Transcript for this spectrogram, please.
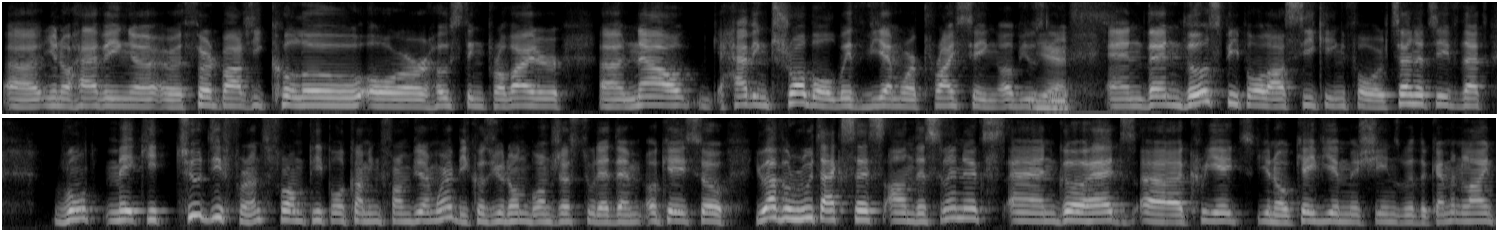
uh, you know having a, a third-party colo or hosting provider. Uh, now having trouble with VM VMware pricing, obviously. Yes. And then those people are seeking for alternative that won't make it too different from people coming from VMware because you don't want just to let them, okay, so you have a root access on this Linux and go ahead, uh, create, you know, KVM machines with the command line.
